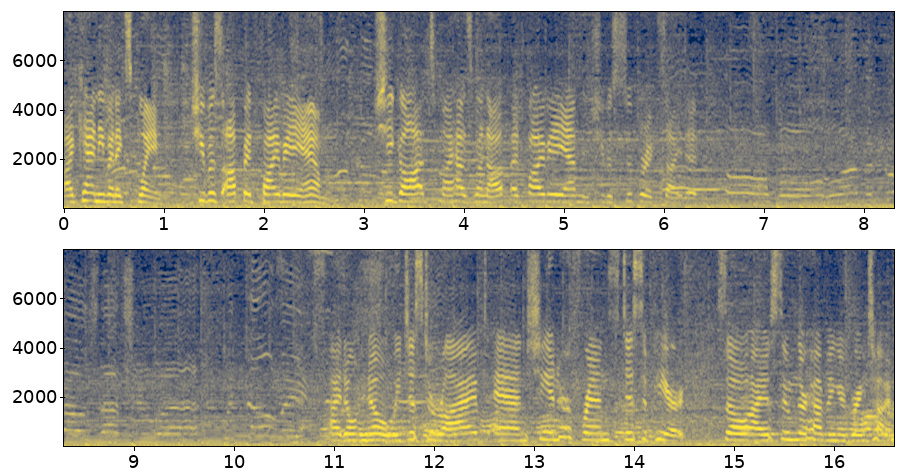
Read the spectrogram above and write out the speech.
I can't even explain. She was up at 5 a.m. She got my husband up at 5 a.m. and she was super excited. I don't know. We just arrived and she and her friends disappeared. So I assume they're having a great time.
